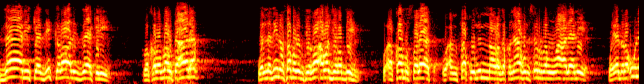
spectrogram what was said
ذلك ذكرى للذاكرين. وقال الله تعالى والذين صبروا ابتغاء وجه ربهم وأقاموا الصلاة وأنفقوا مما رزقناهم سرا وعلانية. ويدرؤون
